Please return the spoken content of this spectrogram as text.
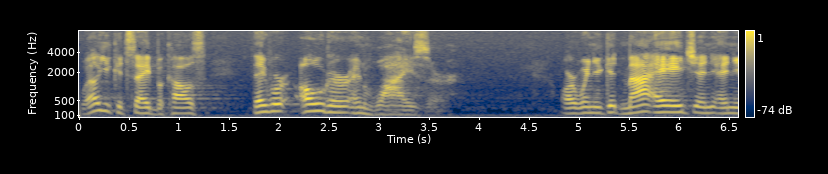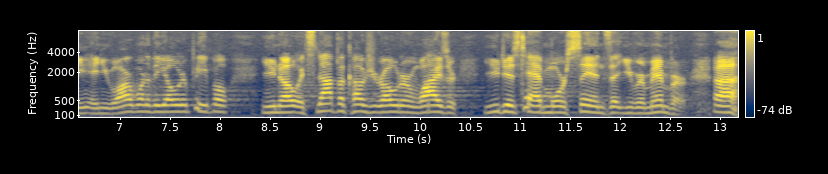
Well, you could say because they were older and wiser or when you get my age and, and, you, and you are one of the older people, you know it's not because you're older and wiser. You just have more sins that you remember uh,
